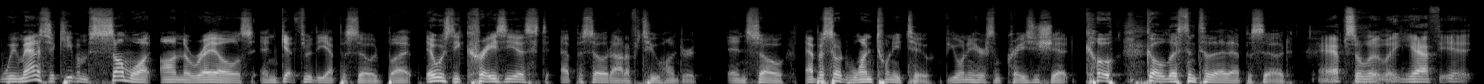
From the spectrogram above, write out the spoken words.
we managed to keep him somewhat on the rails and get through the episode, but it was the craziest episode out of 200. And so, episode 122, if you want to hear some crazy shit, go go listen to that episode. Absolutely. Yeah, it,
